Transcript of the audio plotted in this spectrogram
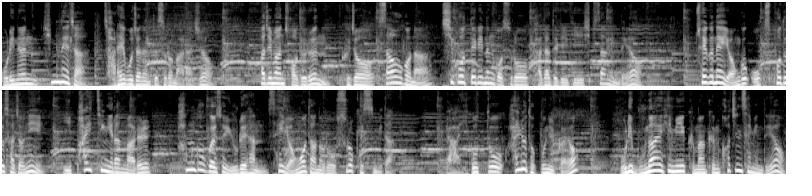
우리는 힘내자, 잘해보자는 뜻으로 말하죠. 하지만 저들은 그저 싸우거나 치고 때리는 것으로 받아들이기 십상인데요. 최근에 영국 옥스퍼드 사전이 이 파이팅이란 말을 한국어에서 유래한 새 영어 단어로 수록했습니다. 야, 이것도 한류 덕분일까요? 우리 문화의 힘이 그만큼 커진 셈인데요.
